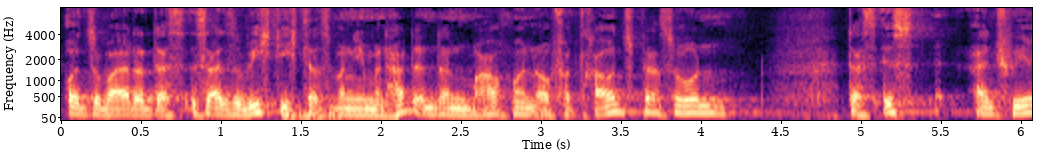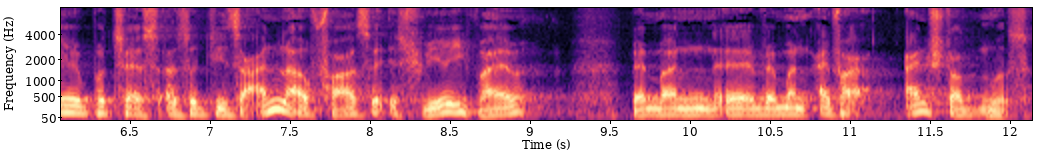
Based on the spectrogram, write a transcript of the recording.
und so weiter. Das ist also wichtig, dass man jemanden hat und dann braucht man auch Vertrauenspersonen. Das ist ein schwieriger Prozess. Also diese Anlaufphase ist schwierig, weil wenn man, äh, wenn man einfach einstarten muss,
